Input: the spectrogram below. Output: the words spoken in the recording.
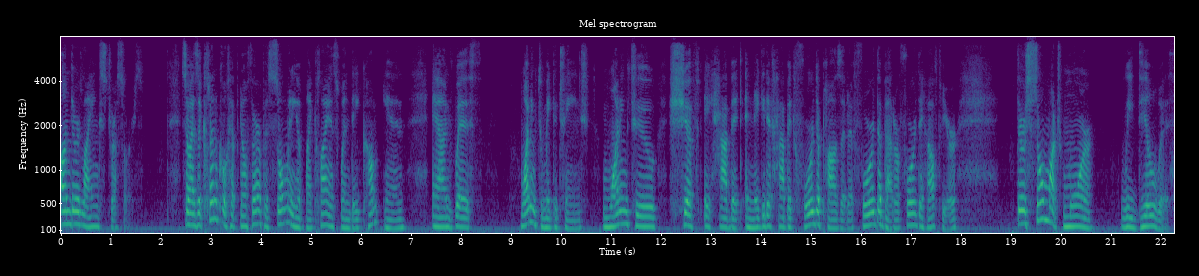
underlying stressors. So as a clinical hypnotherapist, so many of my clients, when they come in and with wanting to make a change, wanting to shift a habit, a negative habit for the positive, for the better, for the healthier, there's so much more we deal with.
